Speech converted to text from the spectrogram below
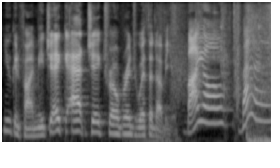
You can find me, Jake, at Jake Trowbridge with a W. Bye, y'all. Bye.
